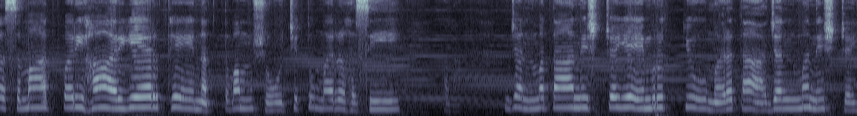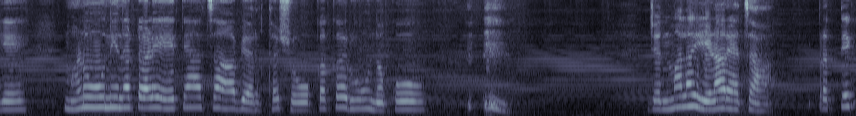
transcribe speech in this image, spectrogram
तस्मात् परिहार्येऽर्थे नत्वं शोचितुमर्हसि. जन्मता निश्चये मृत्यू मरता जन्म निश्चये. म्हणून नटळे त्याचा व्यर्थ शोक करू नको. जन्माला येणाऱ्याचा प्रत्येक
